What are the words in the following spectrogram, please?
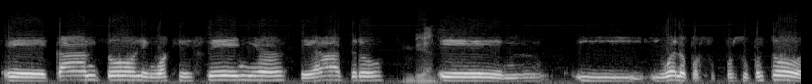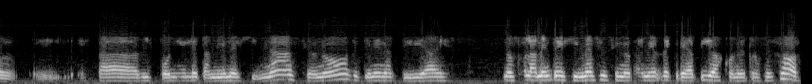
eh, canto, lenguaje de señas, teatro. Bien. Eh, y, bueno, por, por supuesto eh, está disponible también el gimnasio, ¿no? Que tienen actividades no solamente de gimnasio, sino también recreativas con el profesor.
